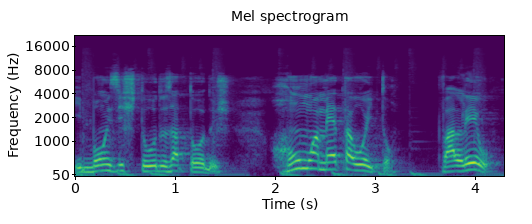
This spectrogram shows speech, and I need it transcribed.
e bons estudos a todos. Rumo à meta 8. Valeu!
